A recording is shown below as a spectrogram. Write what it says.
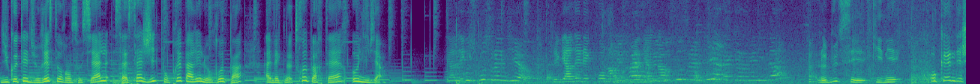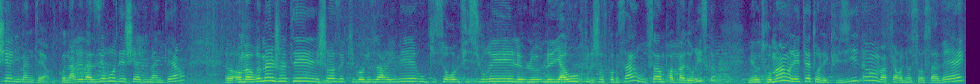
Du côté du restaurant social, ça s'agite pour préparer le repas avec notre reporter Olivia. J'ai gardé les courges. Le but, c'est qu'il n'y ait aucun déchet alimentaire, qu'on arrive à zéro déchet alimentaire. Euh, on va vraiment jeter les choses qui vont nous arriver ou qui seront fissurées, le, yaourt ou les choses comme ça, où ça on prend pas de risque. Mais autrement, les têtes on les cuisine, on va faire une sauce avec.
